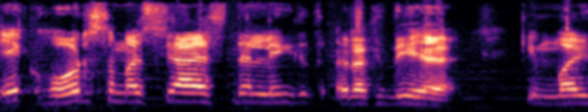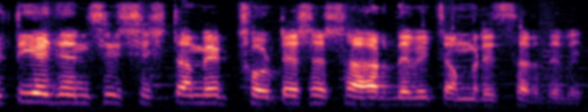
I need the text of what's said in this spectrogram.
ਇੱਕ ਹੋਰ ਸਮੱਸਿਆ ਇਸ ਦੇ ਲਿੰਕ ਰੱਖਦੀ ਹੈ ਕਿ ਮਲਟੀ ਏਜੰਸੀ ਸਿਸਟਮ ਇੱਕ ਛੋਟੇ ਸੇ ਸ਼ਹਿਰ ਦੇ ਵਿੱਚ, ਅੰਮ੍ਰਿਤਸਰ ਦੇ ਵਿੱਚ।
